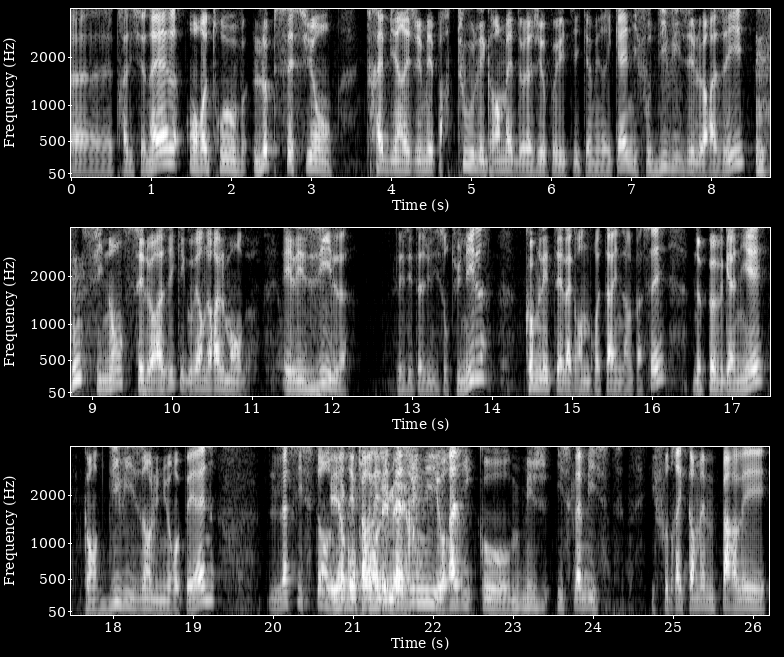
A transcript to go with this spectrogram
euh, traditionnel, on retrouve l'obsession très bien résumée par tous les grands maîtres de la géopolitique américaine, il faut diviser l'Eurasie, mhm. sinon c'est l'Eurasie qui gouvernera le monde. Et les îles, les États-Unis sont une île, comme l'était la Grande-Bretagne dans le passé, ne peuvent gagner qu'en divisant l'Union européenne. L'assistance donnée par les, États-Unis aux radicaux islamistes, il faudrait quand même parler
